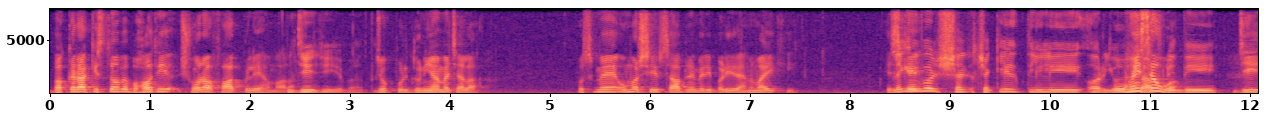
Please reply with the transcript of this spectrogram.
बकरा किस्तों पे बहुत ही शोरा फाक प्ले हमारा। जी जी ये बात। जो पूरी दुनिया में चला। उसमें उमर शरीफ साहब ने मेरी बड़ी रहनमाई की। लेकिन वो शकील तीली और वहीं से हुआ। जी जी।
